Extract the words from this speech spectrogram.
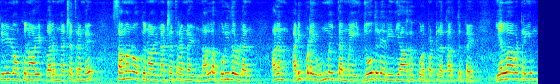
கீழ்நோக்கு நாள் வரும் நட்சத்திரங்கள் சமநோக்கு நாள் நட்சத்திரங்கள் நல்ல புரிதலுடன் அதன் அடிப்படை உண்மைத்தன்மை ஜோதிட ரீதியாக கூறப்பட்டுள்ள கருத்துக்கள் எல்லாவற்றையும்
